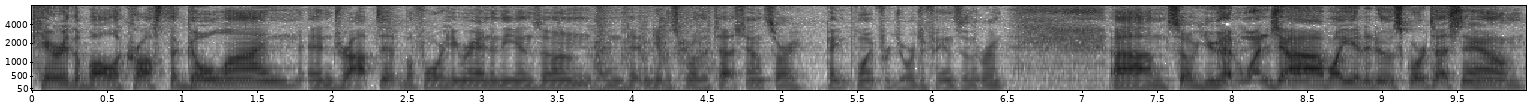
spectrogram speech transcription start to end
carry the ball across the goal line and dropped it before he ran in the end zone and didn't get to score the touchdown. Sorry, pain point for Georgia fans in the room. Um, so you had one job, all you had to do was score a touchdown.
